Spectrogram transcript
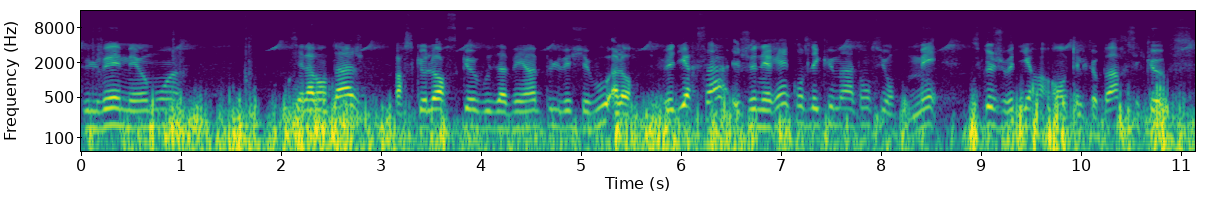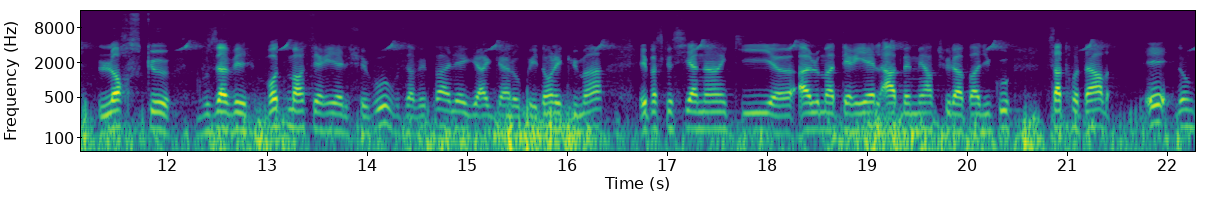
pulvé, mais au moins, c'est l'avantage parce que lorsque vous avez un pulvé chez vous, alors je vais dire ça, je n'ai rien contre l'écumin, attention, mais ce que je veux dire en quelque part, c'est que lorsque vous avez votre matériel chez vous, vous n'avez pas à aller galoper dans l'écumin, et parce que s'il y en a un qui a le matériel, ah ben merde, tu l'as pas, du coup, ça te retarde, et donc,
